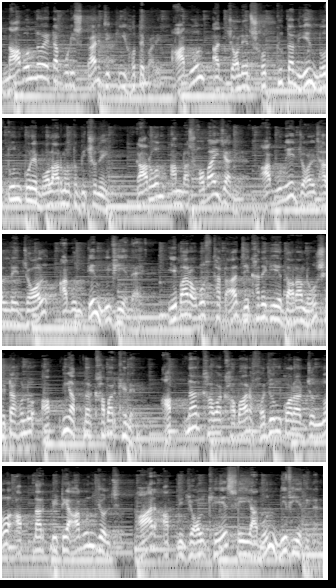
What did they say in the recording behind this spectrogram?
না বললেও এটা পরিষ্কার যে কি হতে পারে। আগুন আর জলের শত্রুতা নিয়ে নতুন করে বলার মতো কিছু নেই। কারণ আমরা সবাই জানি, আগুনে জল ঢাললে জল আগুনকে নিভিয়ে দেয়। এবার অবস্থাটা যেখানে গিয়ে দাঁড়াল, সেটা হলো আপনি আপনার খাবার খেলেন। আপনার খাওয়া খাবার হজম করার জন্য আপনার পেটে আগুন জ্বলছে। আর আপনি জল খেয়ে সেই আগুন নিভিয়ে দিলেন।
